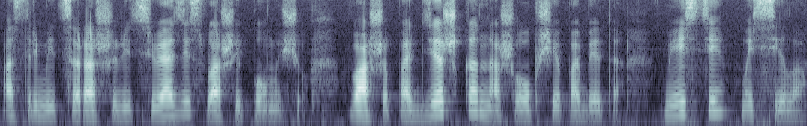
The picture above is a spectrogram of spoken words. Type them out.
а стремится расширить связи с вашей помощью. Ваша поддержка – наша общая победа. Вместе мы сила.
